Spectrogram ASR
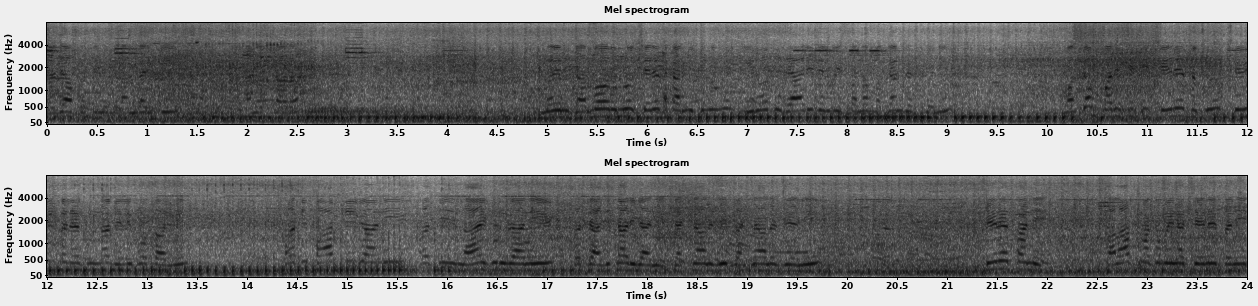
ప్రజాప్రతినిధులందరికీ నమస్కారం. మేము ధర్మవరంలో చేనేత కార్మికులు ఈరోజు ర్యాలీ నిర్వహిస్తున్నాం మగ్గం పెట్టుకొని. మొత్తం పరిస్థితి చేనేతకు చేయుత లేకుండా వెళ్ళిపోతుంది ప్రతి పార్టీ కానీ ప్రతి నాయకుడు కానీ ప్రతి అధికారి కానీ టెక్నాలజీ టెక్నాలజీ అని చేనేతని కళాత్మకమైన చేనేతని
